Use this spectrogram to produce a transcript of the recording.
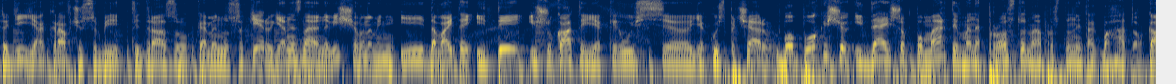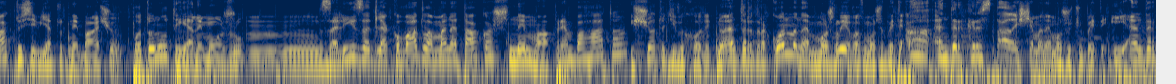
тоді я крафчу собі відразу кам'яну сокиру. Я не знаю, навіщо вона мені. І давайте йти і шукати якусь, е, якусь печеру. Бо поки що ідей, щоб померти, в мене просто-напросто не так багато. Кактусів я тут не бачу. Потонути я не можу. Заліза для ковадла в мене також нема прям багато. І що тоді виходить? Ну, ендер дракон мене можливо зможе бити. А, ендер кристали ще мене можуть убити. І ендер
